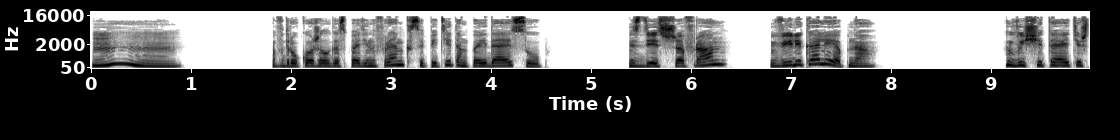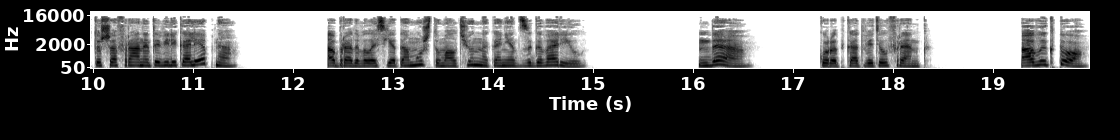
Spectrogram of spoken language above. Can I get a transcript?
«М-м-м», вдруг ожил господин Фрэнк с аппетитом, поедая суп. «Здесь шафран? Великолепно!» «Вы считаете, что шафран — это великолепно?» Обрадовалась я тому, что Молчун наконец заговорил. «Да», — коротко ответил Фрэнк. «А вы кто?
